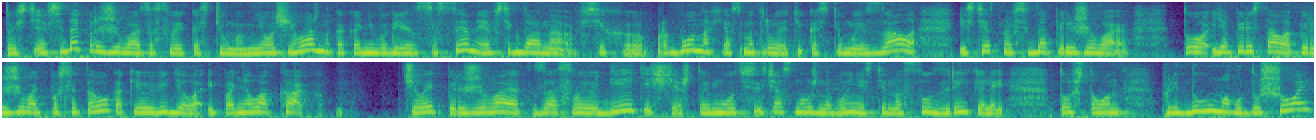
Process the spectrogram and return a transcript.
То есть я всегда переживаю за свои костюмы. Мне очень важно, как они выглядят со сцены. Я всегда на всех э, прогонах, я смотрю эти костюмы из зала, естественно, всегда переживаю. То я перестала переживать после того, как я увидела и поняла, как человек переживает за свое детище, что ему вот сейчас нужно вынести на суд зрителей то, что он придумал душой.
